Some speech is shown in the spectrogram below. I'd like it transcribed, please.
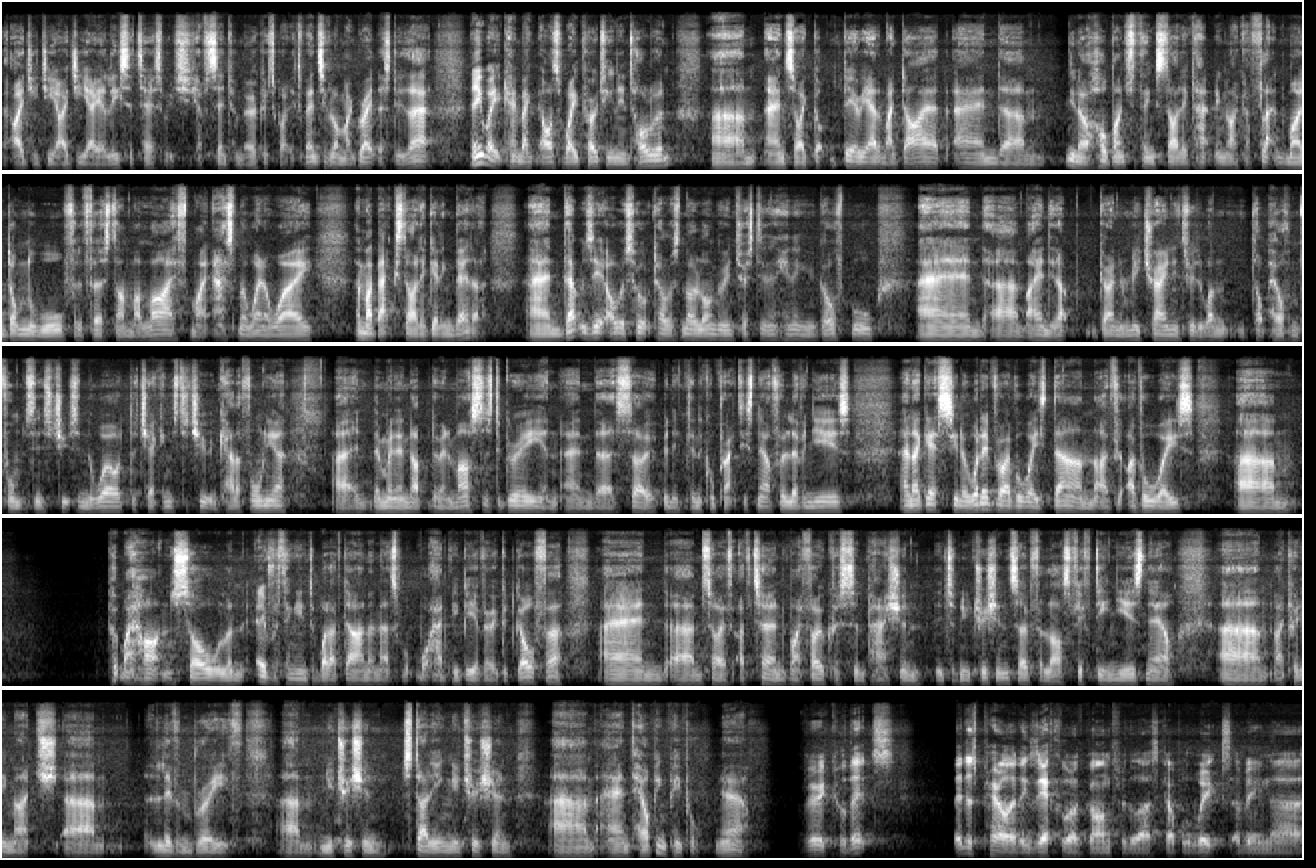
IgG, IgA, ELISA test, which you have to send to America. It's quite expensive. And I'm like, great, let's do that. Anyway, it came back, I was whey protein intolerant. Um, and so I got dairy out of my diet and, um, you know, a whole bunch of things started happening. Like I flattened my abdominal wall for the first time in my life. My asthma went away, and my back started getting better. And that was it. I was hooked. I was no longer interested in hitting a golf ball, and um, I ended up going and retraining through the one top health and performance institutes in the world, the CHEK Institute in California. Uh, and then we ended up doing a master's degree, and, and uh, so been in clinical practice now for 11 years. And I guess, you know, whatever I've always done, I've, I've always um, put my heart and soul and everything into what I've done, and that's what, what had me be a very good golfer. And um, so I've, I've turned my focus and passion into nutrition. So for the last 15 years now, um, I pretty much um, live and breathe um, nutrition, studying nutrition, um, and helping people. Yeah. Very cool. That's that just paralleled exactly what I've gone through the last couple of weeks. I've been uh,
